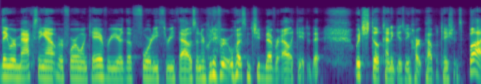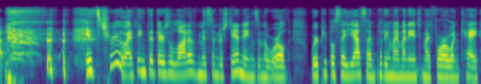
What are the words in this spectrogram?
they were maxing out her 401k every year, the 43,000 or whatever it was. And she'd never allocated it, which still kind of gives me heart palpitations. But It's true. I think that there's a lot of misunderstandings in the world where people say, Yes, I'm putting my money into my 401k.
